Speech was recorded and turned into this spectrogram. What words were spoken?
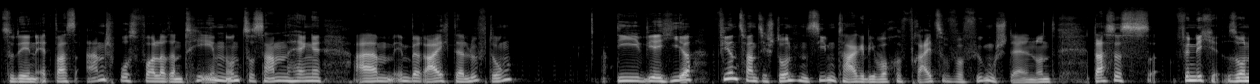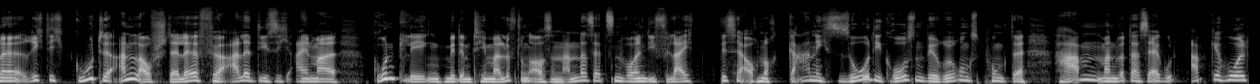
zu den etwas anspruchsvolleren Themen und Zusammenhänge ähm, im Bereich der Lüftung die wir hier 24 Stunden, sieben Tage die Woche frei zur Verfügung stellen. Und das ist, finde ich, so eine richtig gute Anlaufstelle für alle, die sich einmal grundlegend mit dem Thema Lüftung auseinandersetzen wollen, die vielleicht bisher auch noch gar nicht so die großen Berührungspunkte haben. Man wird da sehr gut abgeholt,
